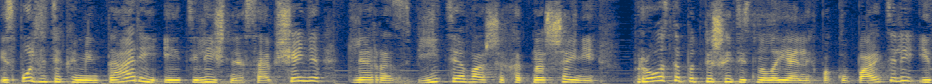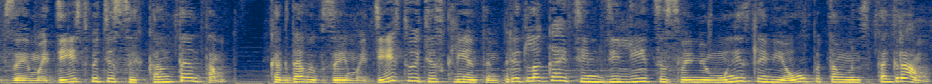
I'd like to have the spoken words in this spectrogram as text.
Используйте комментарии и эти личные сообщения для развития ваших отношений. Просто подпишитесь на лояльных покупателей и взаимодействуйте с их контентом. Когда вы взаимодействуете с клиентами, предлагайте им делиться своими мыслями и опытом в Instagram.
